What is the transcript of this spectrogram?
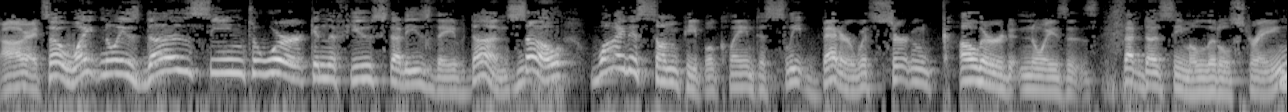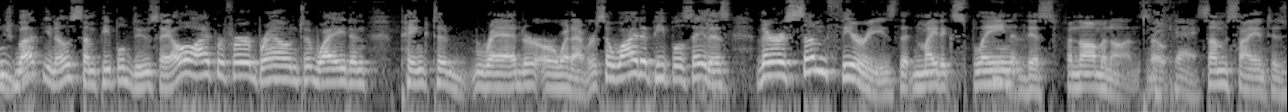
All right, so white noise does seem to work in the few studies they've done. Mm-hmm. So, why do some people claim to sleep better with certain colored noises? That does seem a little strange, mm-hmm. but you know, some people do say, oh, I prefer brown to white and pink to red or, or whatever. So, why do people say this? There are some theories that might explain mm-hmm. this phenomenon. So, Okay. some scientists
